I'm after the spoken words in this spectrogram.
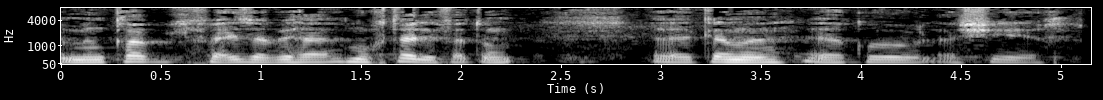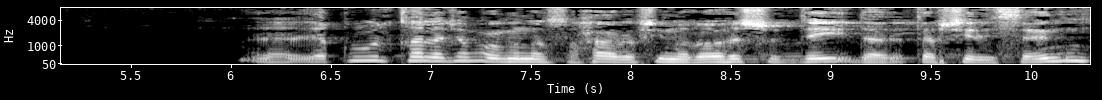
من قبل فإذا بها مختلفة كما يقول الشيخ. يقول قال جمع من الصحابة فيما رواه السدي ده التفسير الثاني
